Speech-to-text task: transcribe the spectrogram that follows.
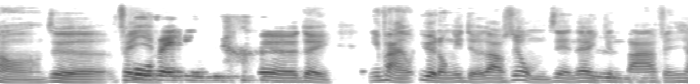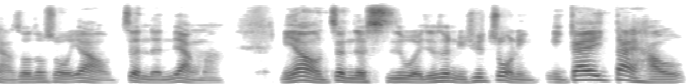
哦这个肺炎。对对对，你反而越容易得到。所以我们之前在跟大家分享的时候，都说要正能量嘛，你要有正的思维，就是你去做你你该戴好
